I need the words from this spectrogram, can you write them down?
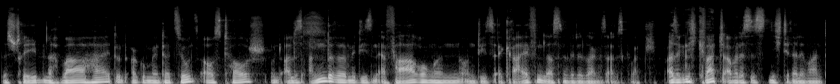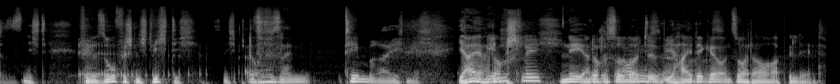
das Streben nach Wahrheit und Argumentationsaustausch und alles andere mit diesen Erfahrungen und dieses Ergreifen lassen, würde er sagen, ist alles Quatsch. Also nicht Quatsch, aber das ist nicht relevant. Das ist nicht philosophisch nicht wichtig. Das ist nicht Also für seinen Themenbereich nicht. ja, er hat auch, menschlich nee, er hat auch so Leute wie Heidegger was- und so hat er auch abgelehnt.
